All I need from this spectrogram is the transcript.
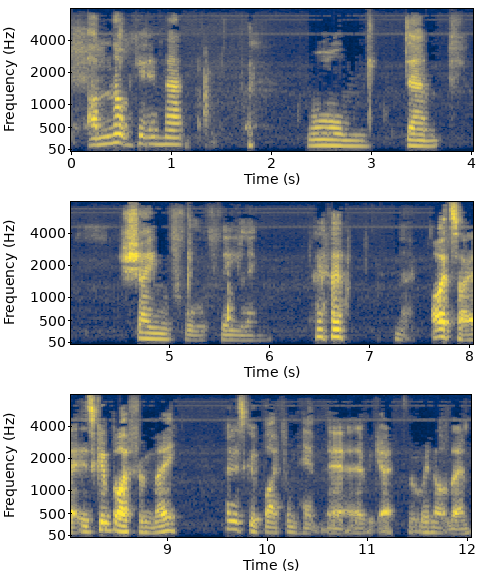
I'm not getting that warm, damp, shameful feeling. No. I'd say it's goodbye from me. And it's goodbye from him. Yeah, there we go. But we're not them.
